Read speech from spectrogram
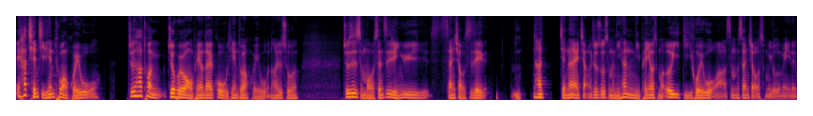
哎，他前几天突然回我，就是他突然就回完我朋友，大概过五天突然回我，然后就说就是什么神之领域三小之类的。他简单来讲就是说什么，你看你朋友什么恶意诋毁我啊，什么三小什么有的没的，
